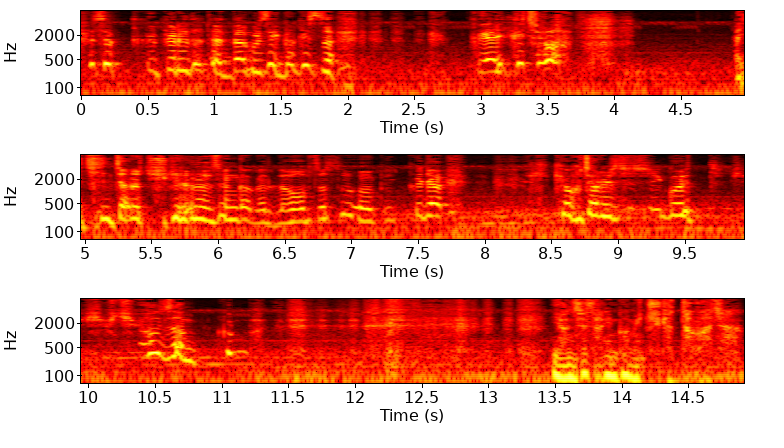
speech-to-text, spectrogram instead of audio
그래서 그, 그래도 된다고 생각했어. 그, 그치만 진짜로 죽이려는 생각은 없었어. 그냥 경찰에 신고해 현상 금방. 연쇄살인범이 죽였다고 하자.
